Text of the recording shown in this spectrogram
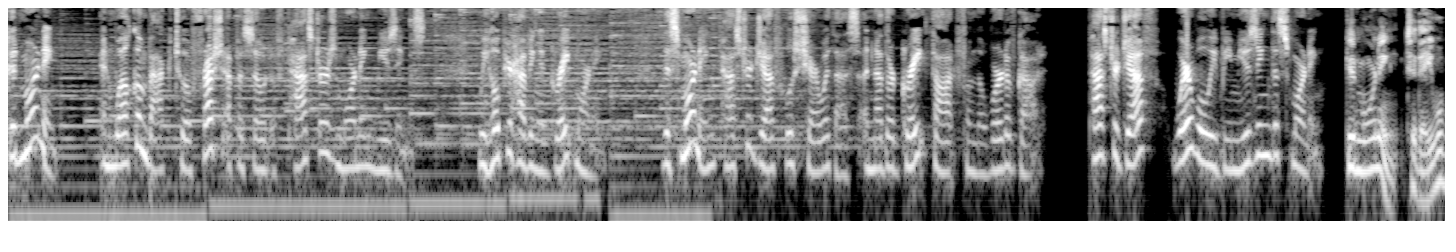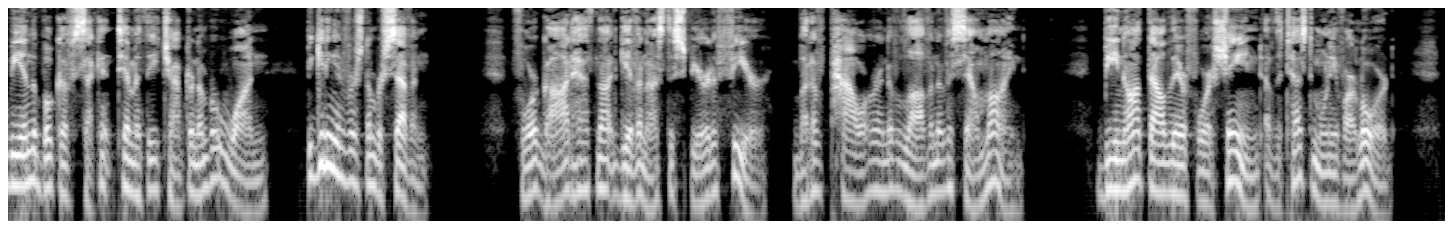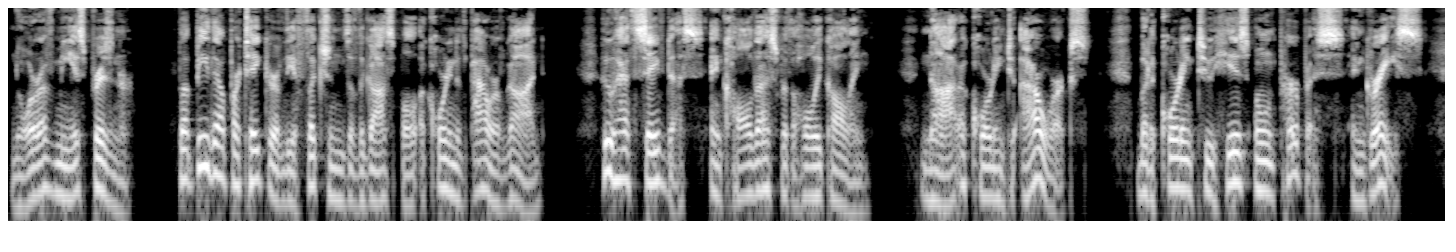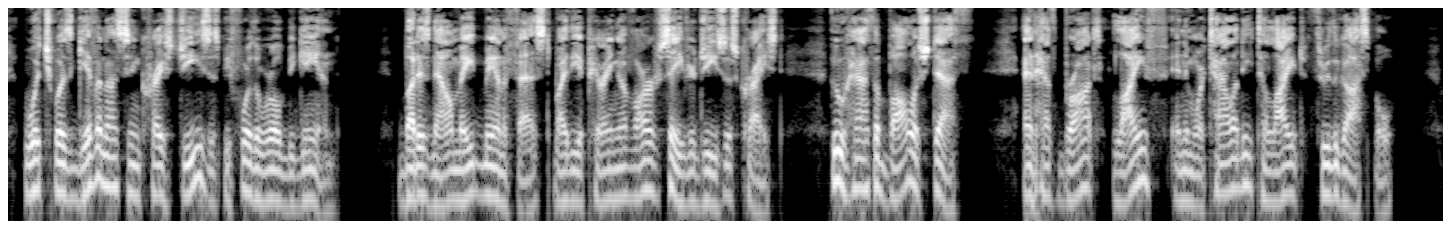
Good morning, and welcome back to a fresh episode of Pastor's Morning Musings. We hope you're having a great morning. This morning, Pastor Jeff will share with us another great thought from the Word of God. Pastor Jeff, where will we be musing this morning? Good morning. Today we'll be in the book of 2 Timothy chapter number 1, beginning in verse number 7. For God hath not given us the spirit of fear, but of power and of love and of a sound mind. Be not thou therefore ashamed of the testimony of our Lord, nor of me as prisoner, but be thou partaker of the afflictions of the gospel according to the power of God, who hath saved us and called us with a holy calling, not according to our works, but according to his own purpose and grace, which was given us in Christ Jesus before the world began, but is now made manifest by the appearing of our Savior Jesus Christ, who hath abolished death, and hath brought life and immortality to light through the gospel,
